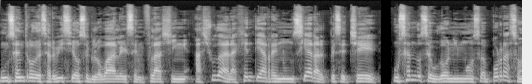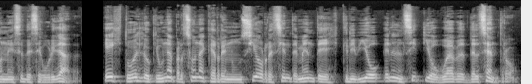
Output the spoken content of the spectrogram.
Un centro de servicios globales en Flushing ayuda a la gente a renunciar al PSC usando seudónimos por razones de seguridad. Esto es lo que una persona que renunció recientemente escribió en el sitio web del centro.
